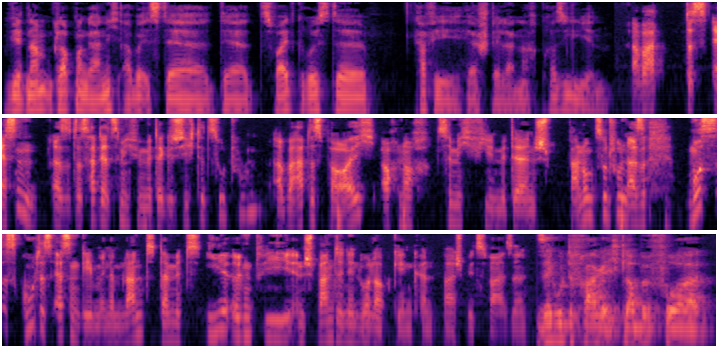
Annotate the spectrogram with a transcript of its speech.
Vietnam glaubt man gar nicht, aber ist der, der zweitgrößte Kaffeehersteller nach Brasilien. Aber hat das Essen, also das hat ja ziemlich viel mit der Geschichte zu tun, aber hat es bei euch auch noch ziemlich viel mit der Entspannung zu tun? Also muss es gutes Essen geben in einem Land, damit ihr irgendwie entspannt in den Urlaub gehen könnt, beispielsweise? Sehr gute Frage. Ich glaube, vor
